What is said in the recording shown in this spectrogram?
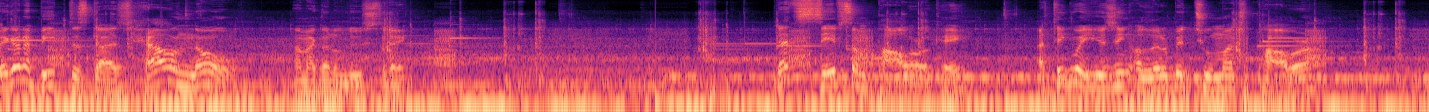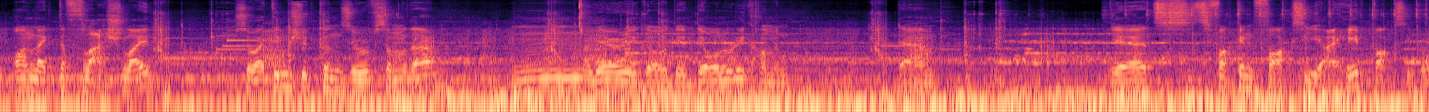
We're gonna beat this, guys. Hell no. Am I gonna lose today? Let's save some power, okay? I think we're using a little bit too much power on like the flashlight. So I think we should conserve some of that. Mm, there you go. They, they're already coming. Damn. Yeah, it's, it's fucking Foxy. I hate Foxy, bro.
